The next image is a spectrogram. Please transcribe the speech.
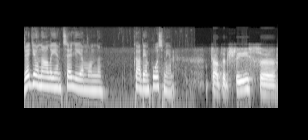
reģionālajiem ceļiem un kādiem posmiem? Tātad šīs uh,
